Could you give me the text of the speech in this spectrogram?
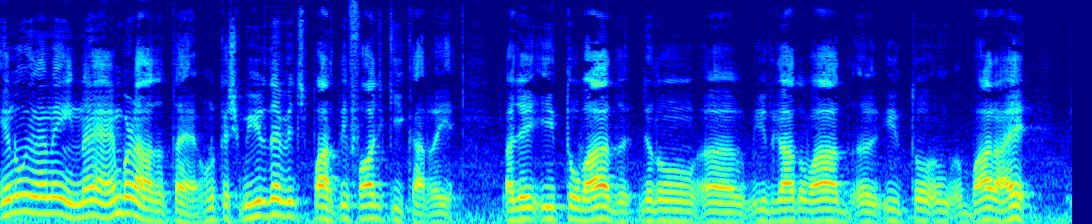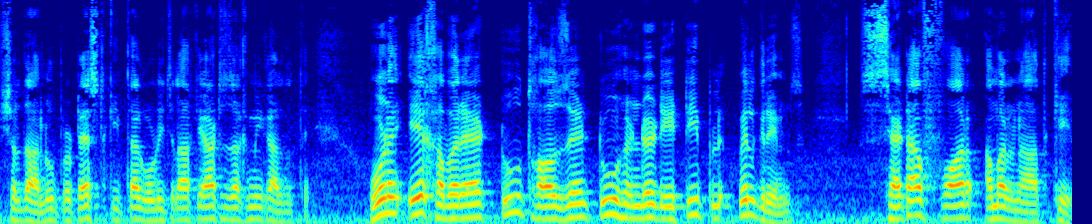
ਇਹਨੂੰ ਇਹਨਾਂ ਨੇ ਇੰਨਾ ਅਹਿਮ ਬਣਾ ਦਿੱਤਾ ਹੈ। ਹੁਣ ਕਸ਼ਮੀਰ ਦੇ ਵਿੱਚ ਭਾਰਤੀ ਫੌਜ ਕੀ ਕਰ ਰਹੀ ਹੈ? ਅਜੇ ਈਦ ਤੋਂ ਬਾਅਦ ਜਦੋਂ ਈਦਗਾਹ ਤੋਂ ਬਾਅਦ ਈਦ ਤੋਂ ਬਾਹਰ ਆਏ ਸ਼ਰਧਾਲੂ ਪ੍ਰੋਟੈਸਟ ਕੀਤਾ ਗੋਲੀ ਚਲਾ ਕੇ 8 ਜ਼ਖਮੀ ਕਰ ਦਿੱਤੇ। ਹੁਣ ਇਹ ਖਬਰ ਹੈ 2280 pilgrims set up for Amarnath cave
